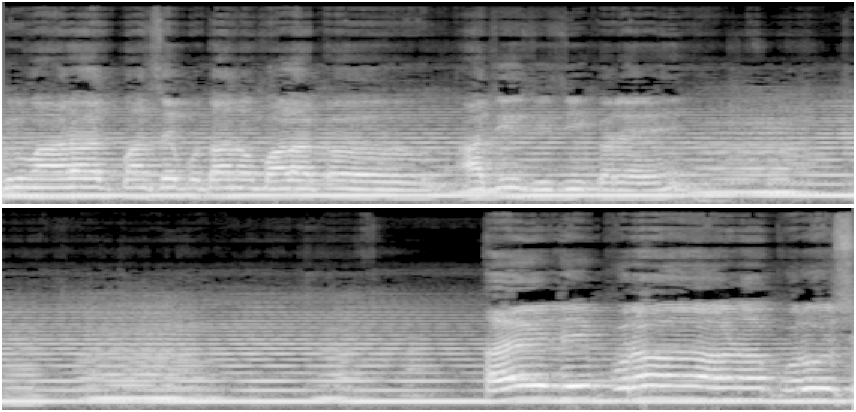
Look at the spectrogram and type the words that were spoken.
ગુરુ મહારાજ પાસે પોતાનો બાળક આજી જીજી કરે. હે પુરાણ પુરુષ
